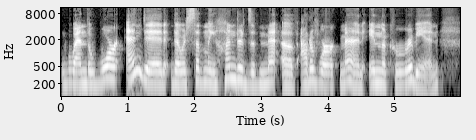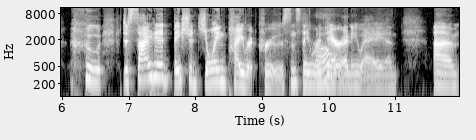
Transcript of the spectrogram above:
when the war ended, there was suddenly hundreds of me- of out of work men in the Caribbean who decided they should join pirate crews since they were there Oh. anyway, and um,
